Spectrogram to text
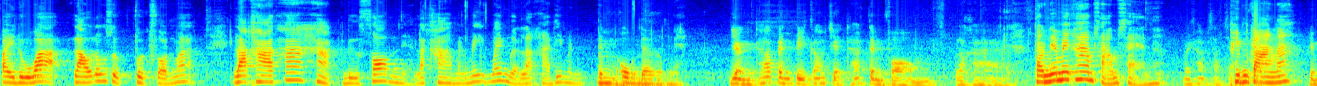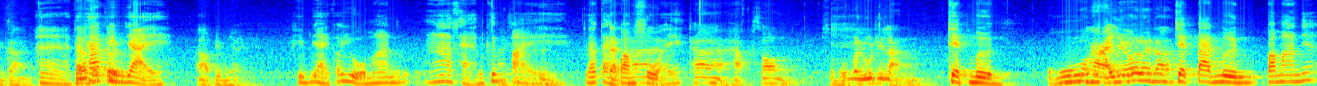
ไปดูว่าเราต้องฝึกฝึกฝนว่า ราคาถ้าหักหรือซ่อมเนี่ยราคามันไม่ไม่เหมือนราคาที่มันเป็นองค์เดิมไง อย่างถ้าเป็นปี 97 ถ้าเต็มฟอร์มราคา ตอนนี้ไม่ข้ามสามแสนไม่ข้ามสามแสนพิมพ์กลางนะ พิมพ์กลางอ่าแต่ล้วถ้าเกิดพิมพ์ใหญ่อ่าพิมพ์ใหญ่ พิมพ์ใหญ่ก็อยู่ประมาณห้าแสนขึ้นไป500,000ขึ้นแล้วแต่ความถ้สวย ถ้าหักซ่อมสมมุติมารู้ทีหลังเจ็ดหมื่นโอ้โหหายเยอะเลยนะเจ็ดแปดหมื่นประมาณเนี้ย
